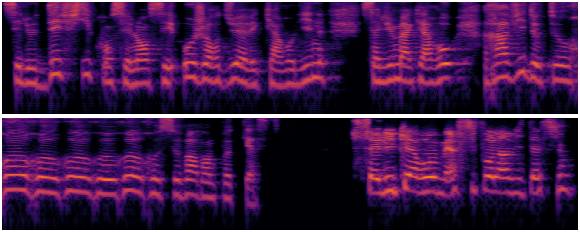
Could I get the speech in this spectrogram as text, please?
C'est le défi qu'on s'est lancé aujourd'hui avec Caroline. Salut Macaro, ravi de te re, re, re, re, re recevoir dans le podcast. Salut Caro, merci pour l'invitation.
